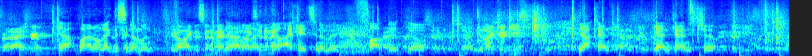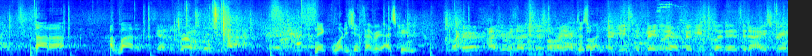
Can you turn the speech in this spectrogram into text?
The ice cream. Yeah, but I don't like the cinnamon. You don't like the cinnamon? No, I don't like. cinnamon? No, I hate cinnamon. Fuck it. No. You like cookies? Yeah, can, can, can, sure. Tara, Akbar, You got the. Nick, what is your favorite ice cream? My favorite ice cream is actually this one right here. This one? Cookies. It's basically our cookies blended into the ice cream.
